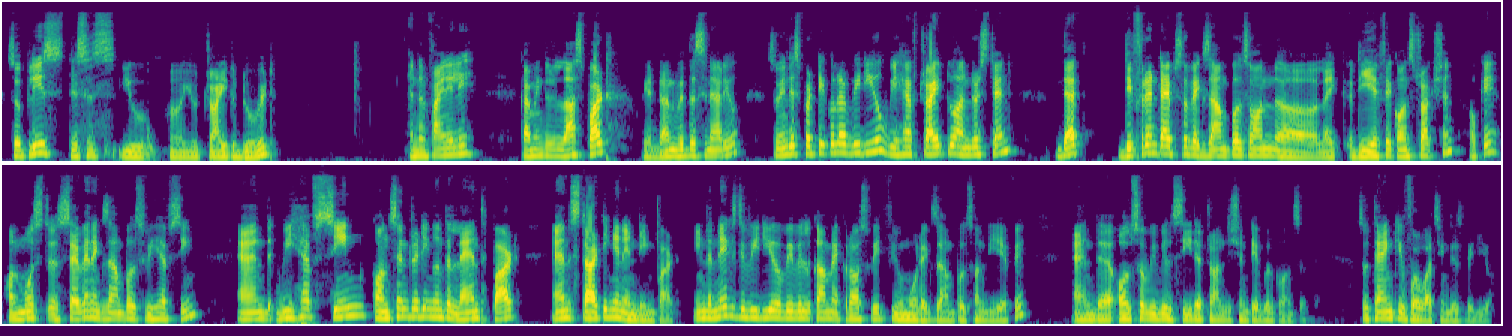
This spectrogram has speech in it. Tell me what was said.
So please, this is you uh, you try to do it. And then finally, coming to the last part, we are done with the scenario. So in this particular video, we have tried to understand that different types of examples on uh, like DFA construction. Okay, almost uh, seven examples we have seen, and we have seen concentrating on the length part and starting and ending part. In the next video, we will come across with few more examples on DFA, and uh, also we will see the transition table concept. So thank you for watching this video.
